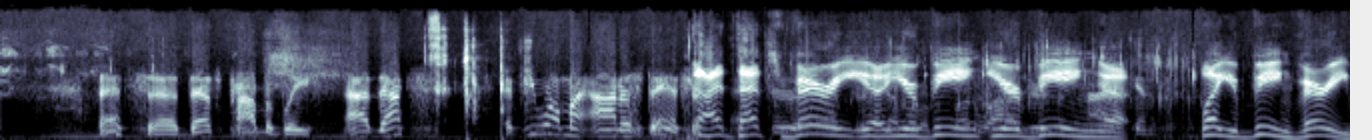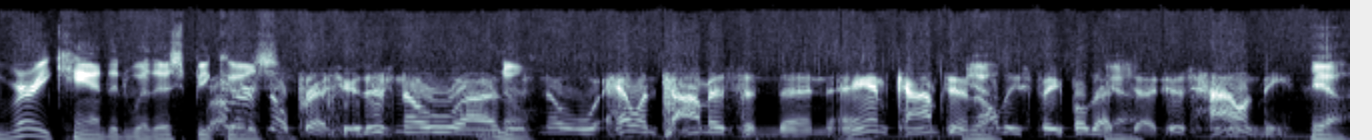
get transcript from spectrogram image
that's uh, that's probably uh, that's. If you want my honest answer, Uh, that's after, very. Uh, you're being. You're being. Uh, well, you're being very, very candid with us Well, because. there's no pressure. There's no, uh, No. there's no Helen Thomas and, and Ann Compton and Yeah. all these people that Yeah. uh, just hound me. yeah.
